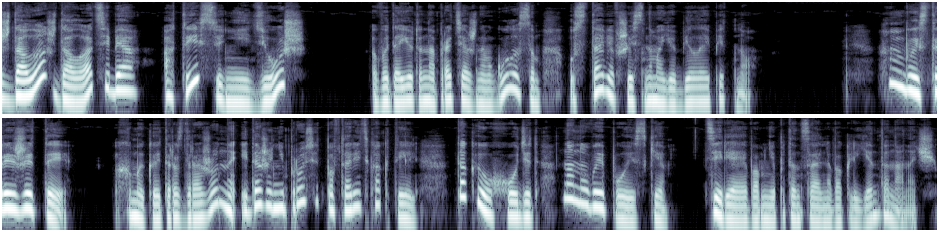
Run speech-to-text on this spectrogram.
ждала-ждала тебя, а ты все не идешь», — выдает она протяжным голосом, уставившись на мое белое пятно. «Быстрый же ты!» Хмыкает раздраженно и даже не просит повторить коктейль, так и уходит на новые поиски, теряя во мне потенциального клиента на ночь.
